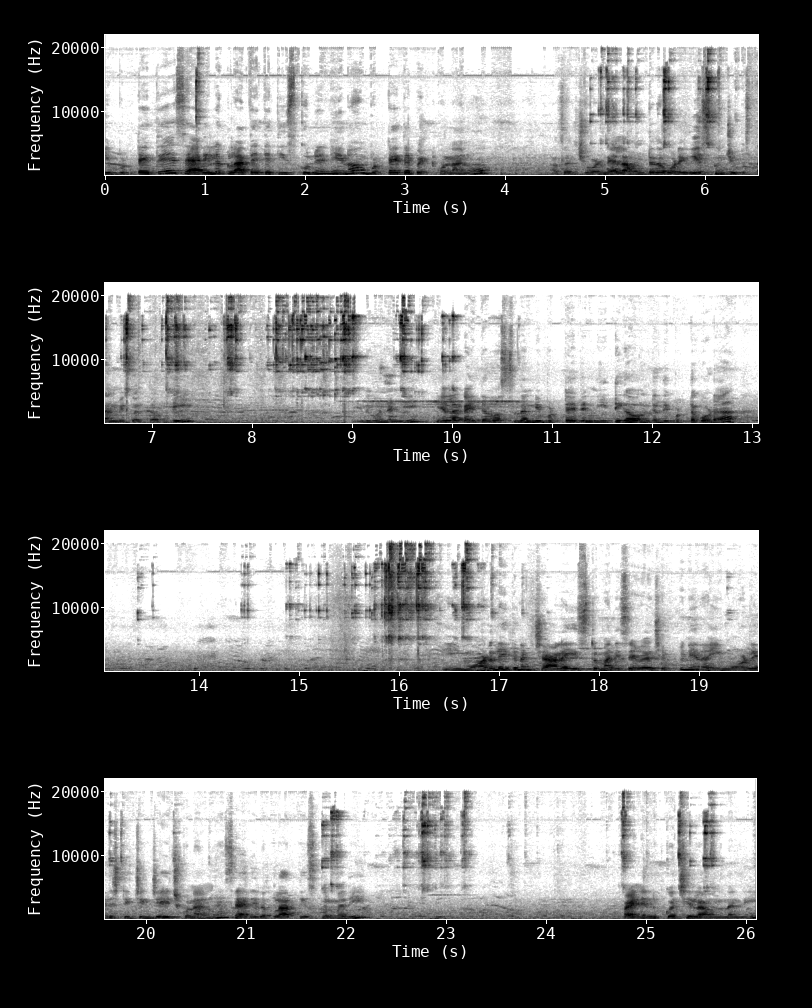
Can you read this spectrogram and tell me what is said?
ఈ బుట్ట అయితే శారీలో క్లాత్ అయితే తీసుకుని నేను బుట్ట అయితే పెట్టుకున్నాను. అసలు చూడండి ఎలా ఉంటుందో కూడా వేసుకుని చూపిస్తాను మీకు ఒకటి ఇదిగోండి ఇలాగైతే వస్తుందండి బుట్ట అయితే నీట్గా ఉంటుంది బుట్ట కూడా. ఈ మోడల్ అయితే నాకు చాలా ఇష్టం అని చెప్పి నేను ఈ మోడల్ అయితే స్టిచ్చింగ్ చేయించుకున్నాను శారీలో క్లాత్ తీసుకుని మరి ఫైనల్ లుక్ వచ్చి ఇలా ఉందండి.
